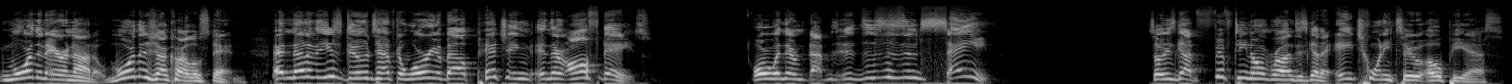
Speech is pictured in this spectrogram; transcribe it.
more than Arenado, more than Giancarlo Stanton. And none of these dudes have to worry about pitching in their off days or when they're. This is insane. So he's got 15 home runs. He's got an 822 OPS.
